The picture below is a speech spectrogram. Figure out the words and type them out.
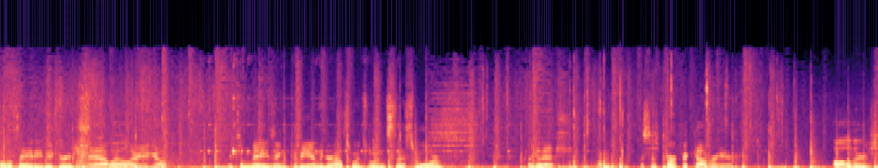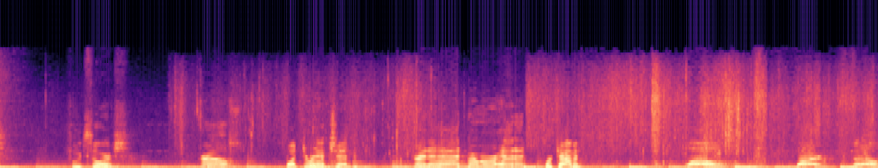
Almost 80 degrees. Yeah, well, there you go. It's amazing to be in the grouse woods when it's this warm. Look at this. This is perfect cover here. Alders, food source. Grouse, What direction? straight ahead, where we're headed. We're coming. Whoa! Mark! Bill!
